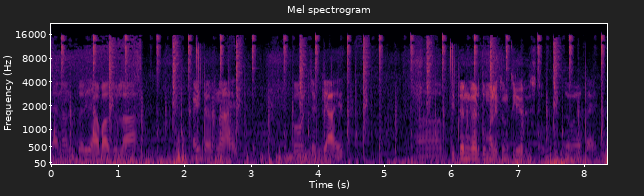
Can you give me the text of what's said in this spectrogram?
त्यानंतर या बाजूला काही धरणं आहेत. पवनचक्क्या आहेत. अं, तुम्हाला इथून क्लिअर दिसतो. जवळच आहे.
